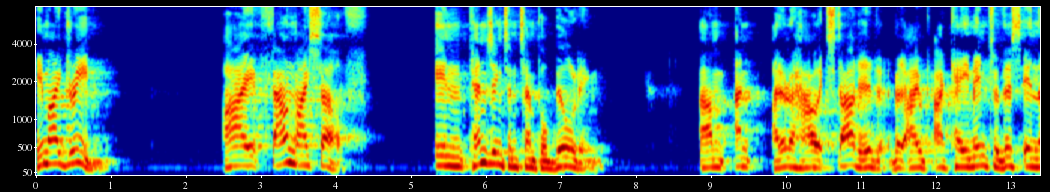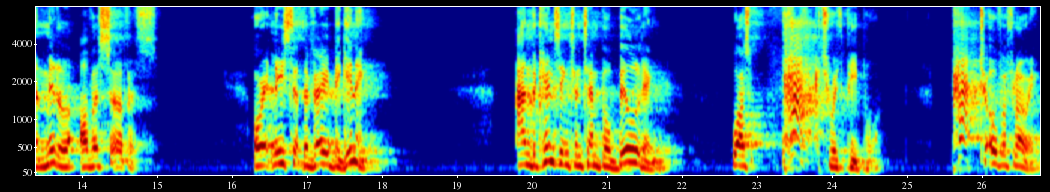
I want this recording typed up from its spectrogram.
in my dream, I found myself in Kensington Temple building. Um, and I don't know how it started, but I, I came into this in the middle of a service, or at least at the very beginning. And the Kensington Temple building was packed with people, packed to overflowing.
